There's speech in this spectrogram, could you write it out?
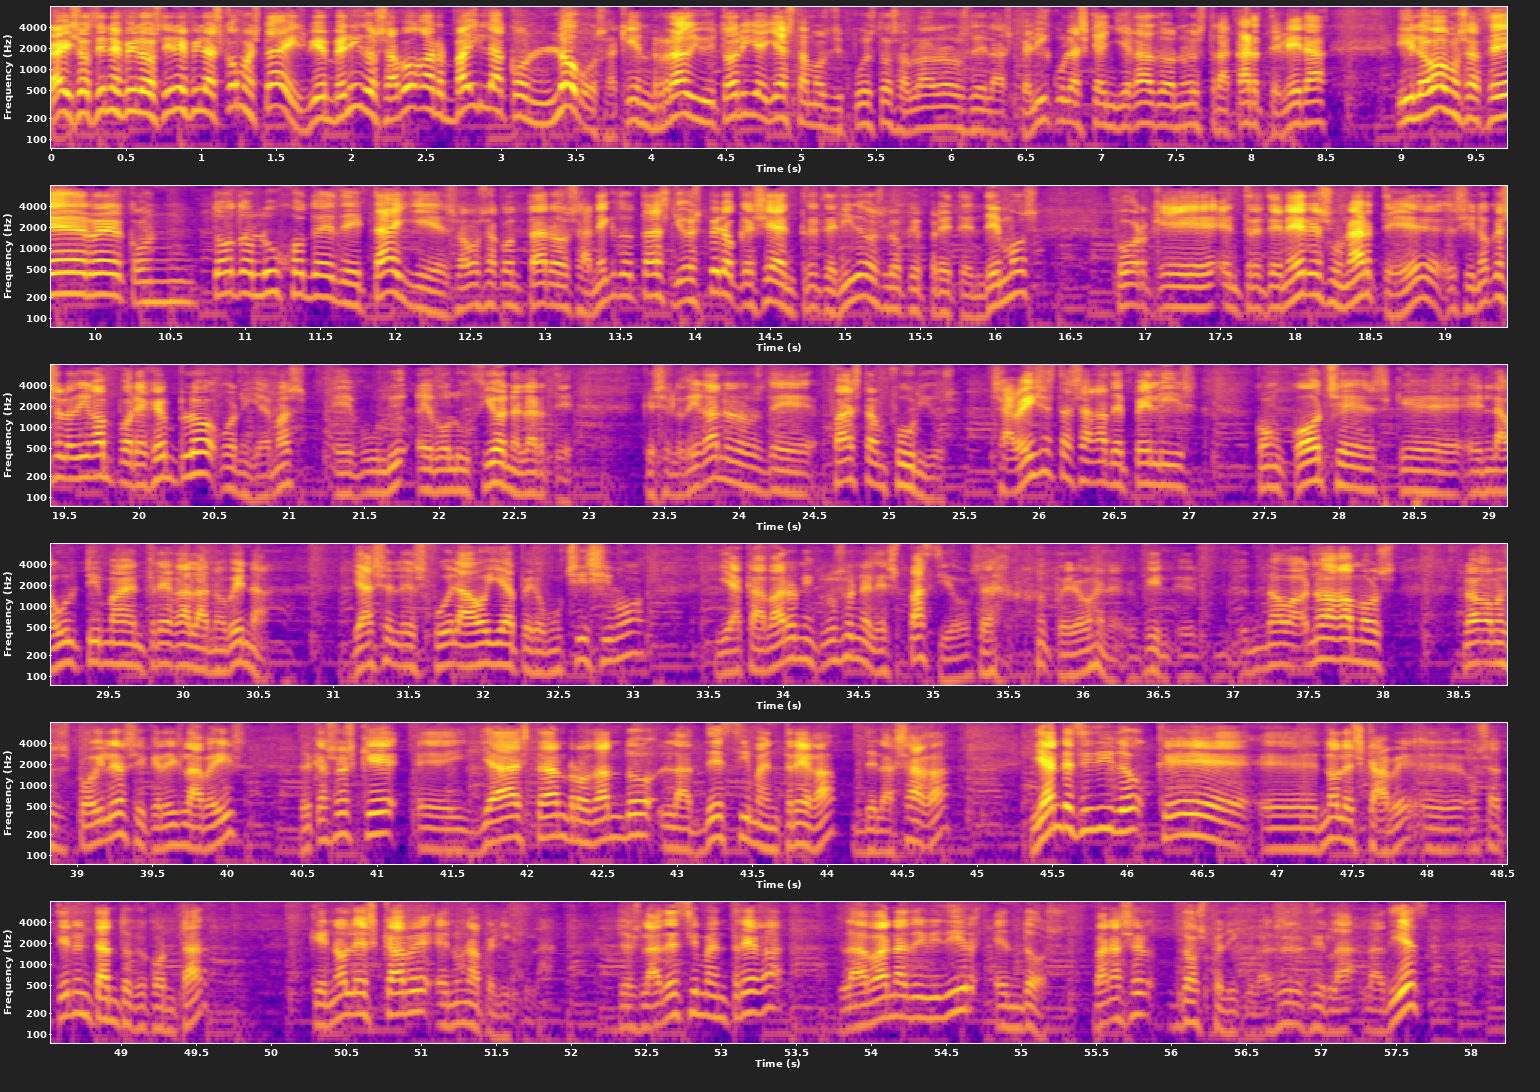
Caiso cinéfilos, cinéfilas, ¿cómo estáis? Bienvenidos a Bogar Baila con Lobos, aquí en Radio Vitoria. Ya estamos dispuestos a hablaros de las películas que han llegado a nuestra cartelera y lo vamos a hacer eh, con todo lujo de detalles. Vamos a contaros anécdotas. Yo espero que sea entretenido, es lo que pretendemos. Porque entretener es un arte, ¿eh? sino que se lo digan, por ejemplo, bueno, y además evoluciona el arte que se lo digan a los de Fast and Furious. ¿Sabéis esta saga de pelis con coches que en la última entrega, la novena, ya se les fue la olla, pero muchísimo, y acabaron incluso en el espacio? O sea, pero bueno, en fin, eh, no, hagamos, no hagamos spoilers, si queréis la veis. El caso es que eh, ya están rodando la décima entrega de la saga y han decidido que eh, no les cabe, o sea, tienen tanto que contar que no les cabe en una película. Entonces la décima entrega la van a dividir en dos. Van a ser dos películas, es decir, la, 10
